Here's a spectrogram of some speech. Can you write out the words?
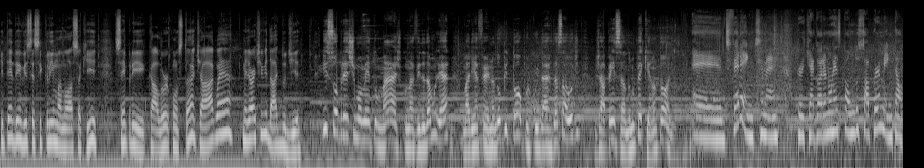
E tendo em vista esse clima nosso aqui, sempre calor constante, a água é a melhor atividade do dia. E sobre este momento mágico na vida da mulher, Maria Fernanda optou por cuidar da saúde, já pensando no pequeno Antônio. É diferente, né? Porque agora eu não respondo só por mim. Então,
